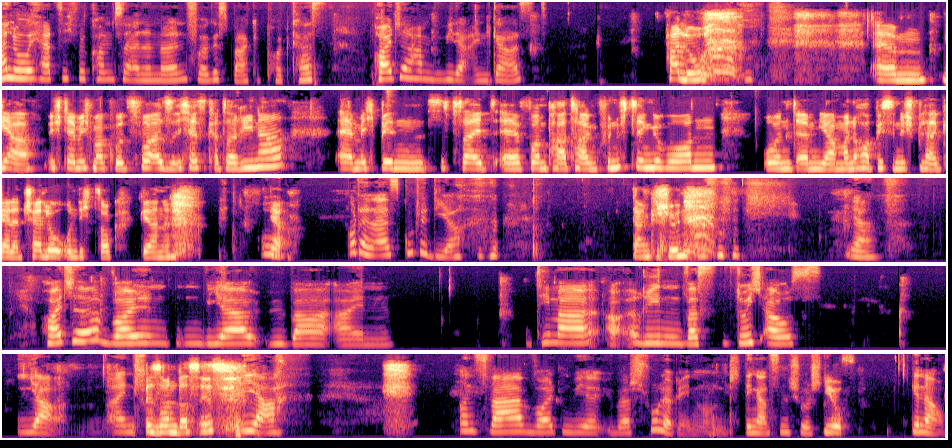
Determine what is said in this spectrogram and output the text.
Hallo, herzlich willkommen zu einer neuen Folge Sparkle Podcast. Heute haben wir wieder einen Gast. Hallo. ähm, ja, ich stelle mich mal kurz vor. Also ich heiße Katharina. Ähm, ich bin seit äh, vor ein paar Tagen 15 geworden. Und ähm, ja, meine Hobbys sind, ich spiele halt gerne Cello und ich zock gerne. Oh. Ja. Oh, dann alles Gute dir. Dankeschön. ja. Heute wollen wir über ein Thema äh, reden, was durchaus ja ein besonders ist. Ja. Und zwar wollten wir über Schule reden und den ganzen Schulstress. Jo. Genau.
